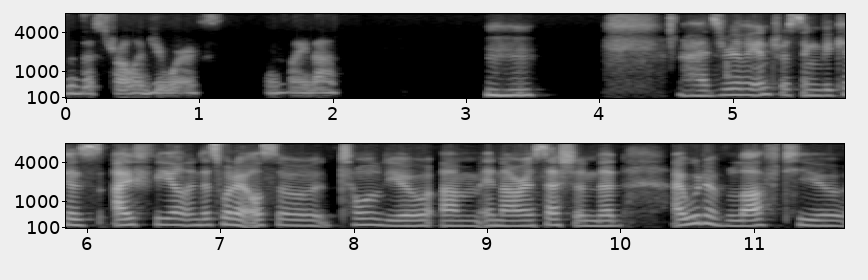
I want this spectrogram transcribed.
the astrology works, things like that. Mm-hmm. Uh, it's really interesting because I feel, and that's what I also told you um, in our session, that I would have loved to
